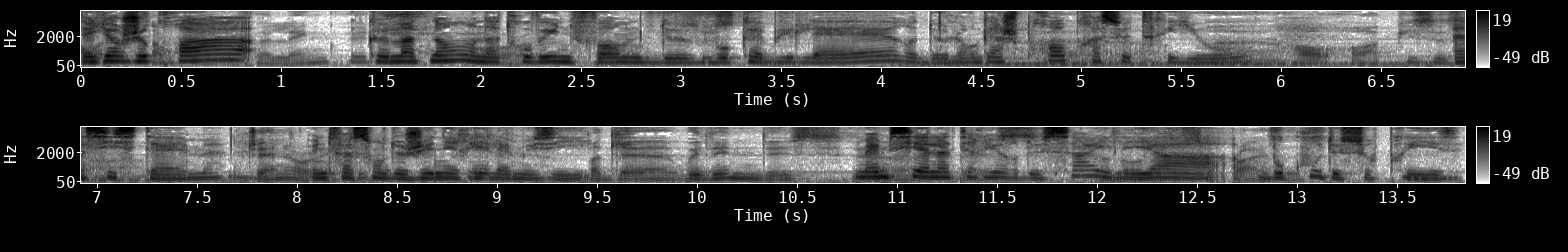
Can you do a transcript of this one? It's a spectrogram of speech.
D'ailleurs, je crois que maintenant on a trouvé une forme de vocabulaire, de langage propre à ce trio, un système, une façon de générer la musique. Même si à l'intérieur de ça, il y a beaucoup de surprises.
